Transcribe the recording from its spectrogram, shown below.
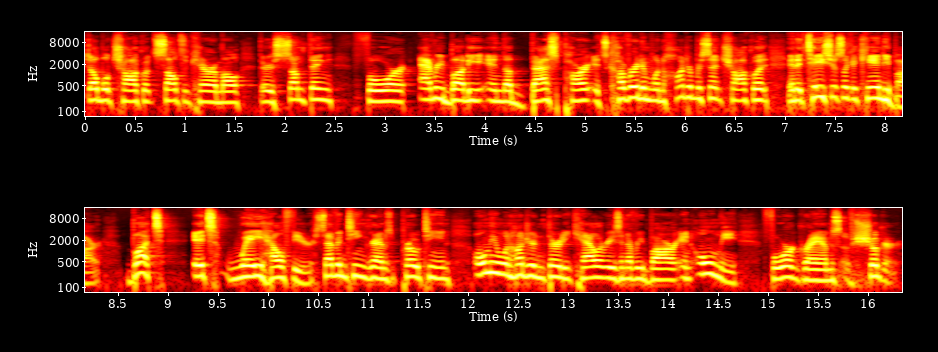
double chocolate, salted caramel. There's something for everybody. And the best part, it's covered in 100% chocolate and it tastes just like a candy bar, but it's way healthier. 17 grams of protein, only 130 calories in every bar, and only 4 grams of sugar.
